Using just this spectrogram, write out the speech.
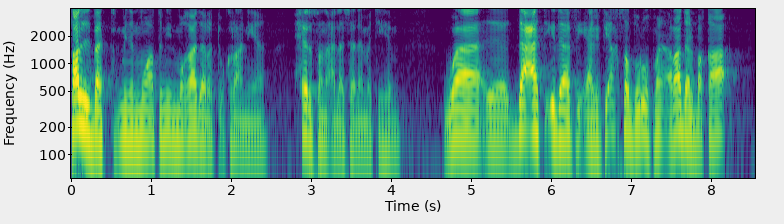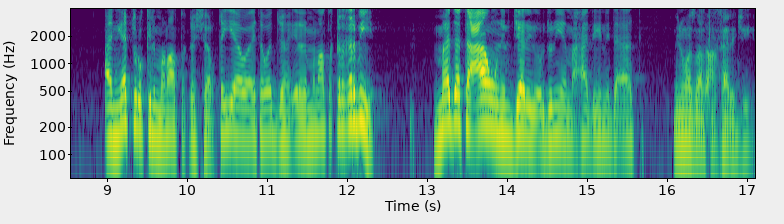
طلبت من المواطنين مغادرة أوكرانيا حرصا على سلامتهم ودعت إذا في يعني في أقصى الظروف من أراد البقاء أن يترك المناطق الشرقية ويتوجه إلى المناطق الغربية. مدى تعاون الجالية الأردنية مع هذه النداءات من وزارة نعم. الخارجية.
